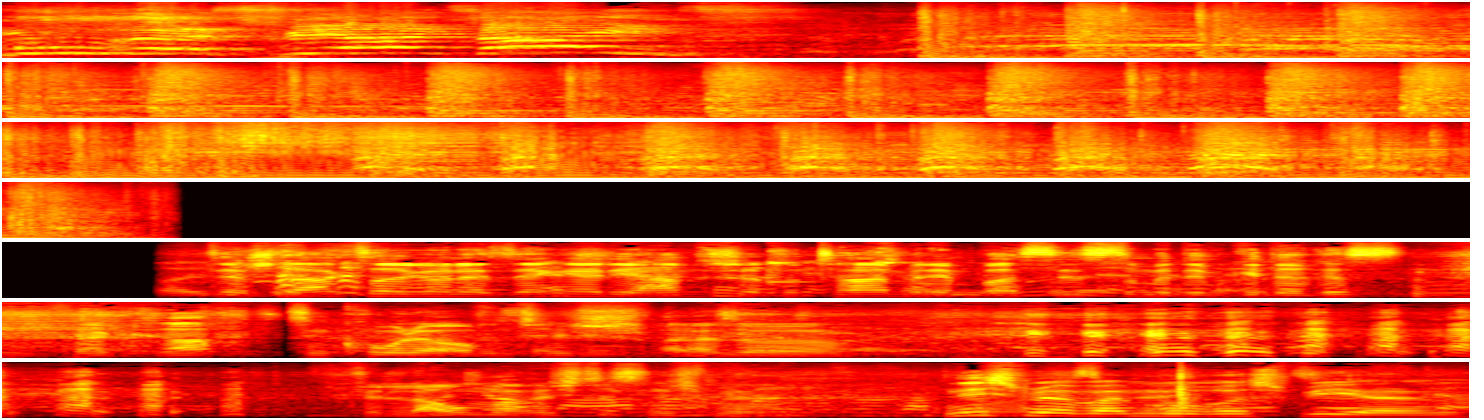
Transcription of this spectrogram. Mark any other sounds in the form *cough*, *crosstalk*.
Mures 411! Der Schlagzeuger und der Sänger, die haben sich ja total mit dem Bassisten und mit dem Gitarristen verkracht. Das sind Kohle auf dem Tisch. Also. *laughs* Für lau mache ich das nicht mehr. Nicht mehr beim Mures spielen.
